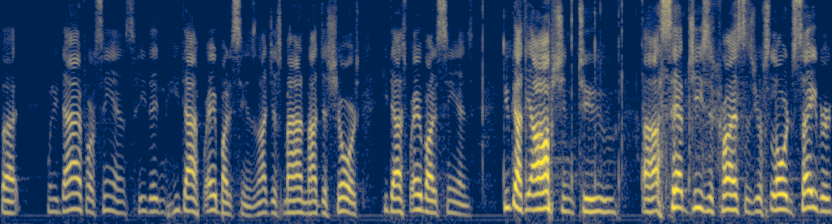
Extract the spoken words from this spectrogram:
But when he died for our sins, he didn't. He died for everybody's sins, not just mine, not just yours. He dies for everybody's sins. You've got the option to uh, accept Jesus Christ as your Lord and Savior,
